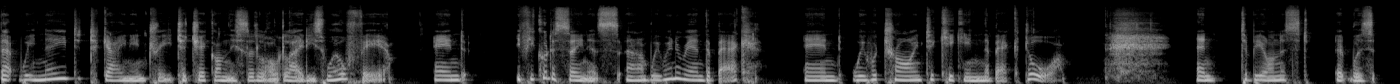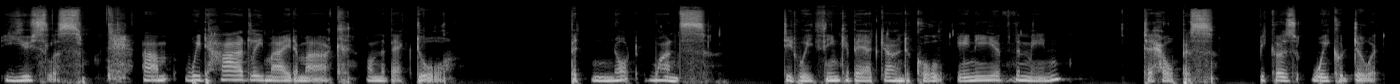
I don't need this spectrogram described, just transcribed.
that we need to gain entry to check on this little old lady's welfare. And if you could have seen us, uh, we went around the back and we were trying to kick in the back door. And to be honest, it was useless. Um, we'd hardly made a mark on the back door, but not once did we think about going to call any of the men to help us because we could do it.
